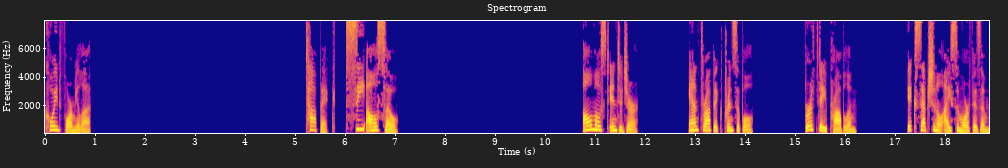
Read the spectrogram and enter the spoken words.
Koide formula Topic. See also. Almost integer. Anthropic principle. Birthday problem. Exceptional isomorphism.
